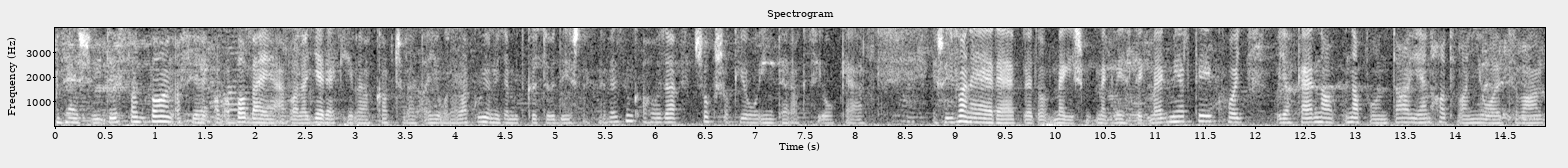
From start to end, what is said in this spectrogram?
az első időszakban az, hogy a babájával, a gyerekével a kapcsolata jól alakuljon, ugye amit kötődésnek nevezünk, ahhoz a sok-sok jó interakció kell. És hogy van erre, például meg is megnézték, megmérték, hogy, hogy akár nap, naponta ilyen 60-80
